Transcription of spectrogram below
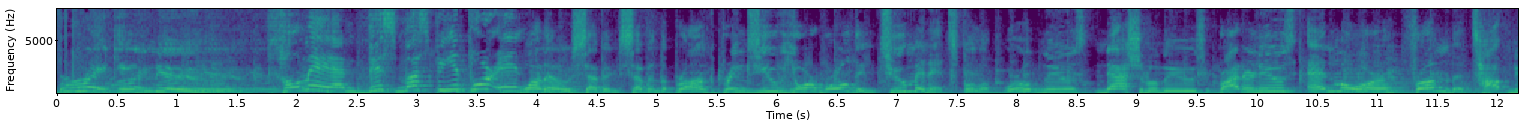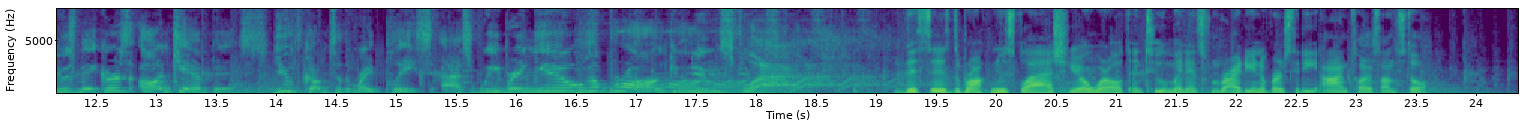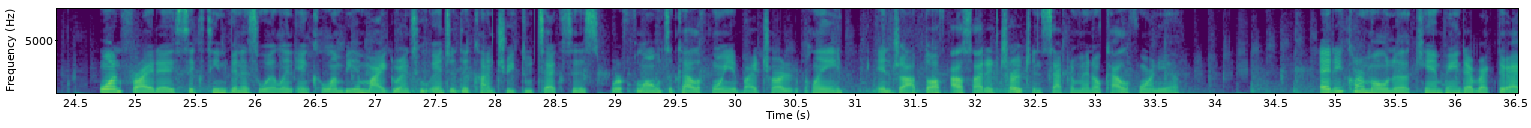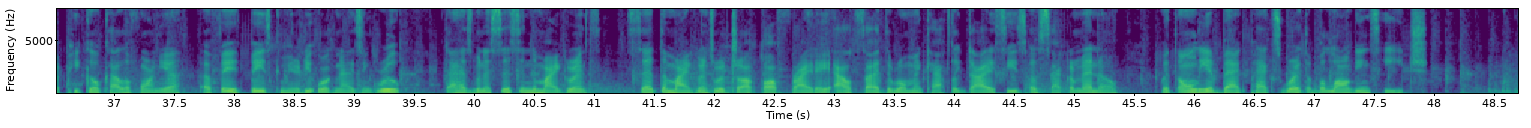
Breaking news. Oh man, this must be important. 1077 The Bronc brings you your world in two minutes, full of world news, national news, rider news, and more from the top newsmakers on campus. You've come to the right place as we bring you the Bronc News Flash. This is the Bronc News Flash, your world in two minutes from Rider University. I'm Claire Tunstall. On Friday, 16 Venezuelan and Colombian migrants who entered the country through Texas were flown to California by chartered plane and dropped off outside a church in Sacramento, California. Eddie Carmona, campaign director at Pico, California, a faith based community organizing group that has been assisting the migrants, said the migrants were dropped off Friday outside the Roman Catholic Diocese of Sacramento with only a backpack's worth of belongings each.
